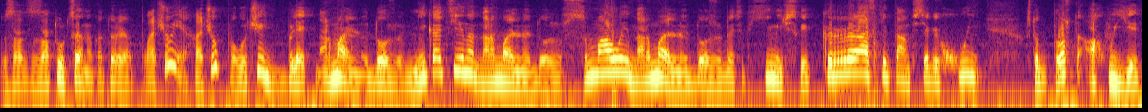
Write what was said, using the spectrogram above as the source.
за, за ту цену, которую я плачу, я хочу получить, блядь, нормальную дозу никотина, нормальную дозу смолы, нормальную дозу, блядь, этой химической краски, там, всякой хуйни, чтобы просто охуеть,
